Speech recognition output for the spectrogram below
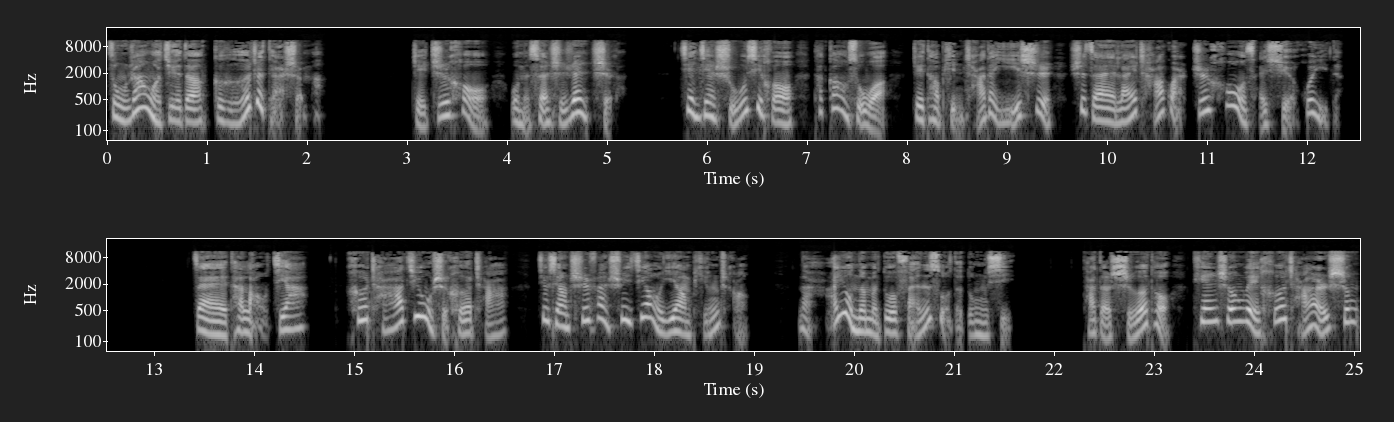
总让我觉得隔着点什么。这之后，我们算是认识了。渐渐熟悉后，他告诉我，这套品茶的仪式是在来茶馆之后才学会的。在他老家，喝茶就是喝茶，就像吃饭睡觉一样平常，哪有那么多繁琐的东西？他的舌头天生为喝茶而生，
